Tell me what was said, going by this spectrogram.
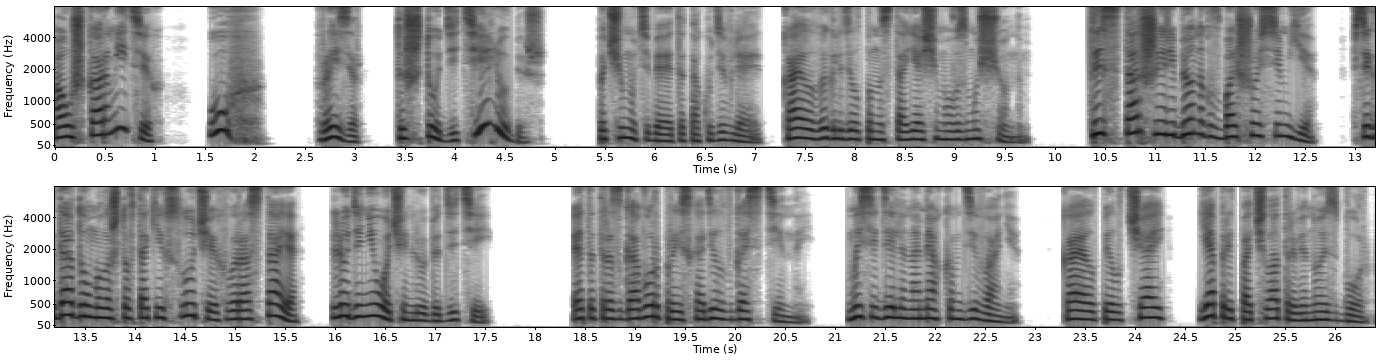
А уж кормить их... Ух! Фрейзер, «Ты что, детей любишь?» «Почему тебя это так удивляет?» Кайл выглядел по-настоящему возмущенным. «Ты старший ребенок в большой семье. Всегда думала, что в таких случаях, вырастая, люди не очень любят детей». Этот разговор происходил в гостиной. Мы сидели на мягком диване. Кайл пил чай, я предпочла травяной сбор.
